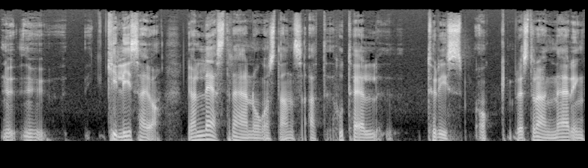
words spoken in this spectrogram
nu, nu killgissar jag, jag läste det här någonstans att hotell, turism och restaurangnäring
